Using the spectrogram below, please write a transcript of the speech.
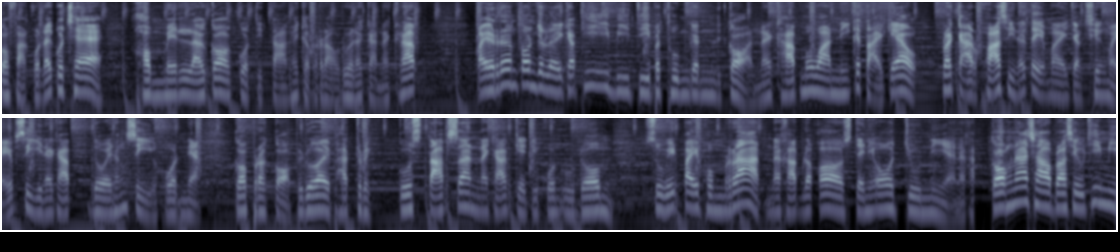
ก็ฝากกดไลค์กดแชร์คอมเมนต์แล้วก็กดติดตามให้กับเราด้วยแล้วกันนะครับ ไปเริ่มต้นกันเลยครับที่ BG ปทุมกันก่อนนะครับ เมื่อวานนี้กระต่ายแก้ว ประกาศคว้าสีนักเตะใหม่จากเชียงใหม่ FC นะครับ โดยทั้ง 4 คนเนี่ยก็ประกอบไปด้วยแพทริกกูสตาฟสันนะครับ เกียรติพลอุดม สุวิทย์ไปพรมราชนะครับ แล้วก็สเตนิโอจูเนียนะครับ กองหน้าชาวบราซิลที่มี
